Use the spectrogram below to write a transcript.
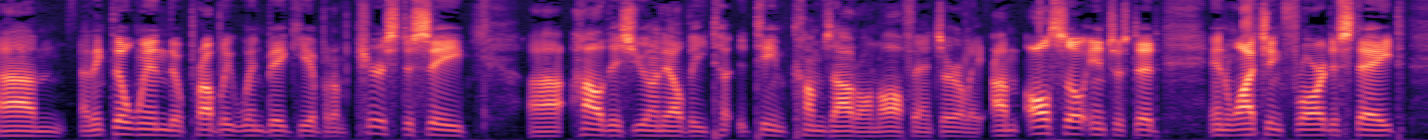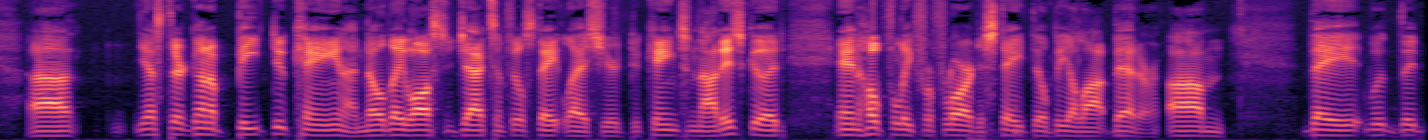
Um, I think they'll win. They'll probably win big here, but I'm curious to see uh, how this UNLV t- team comes out on offense early. I'm also interested in watching Florida State. Uh, yes, they're going to beat Duquesne. I know they lost to Jacksonville State last year. Duquesne's not as good, and hopefully for Florida State, they'll be a lot better. Um, they, they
